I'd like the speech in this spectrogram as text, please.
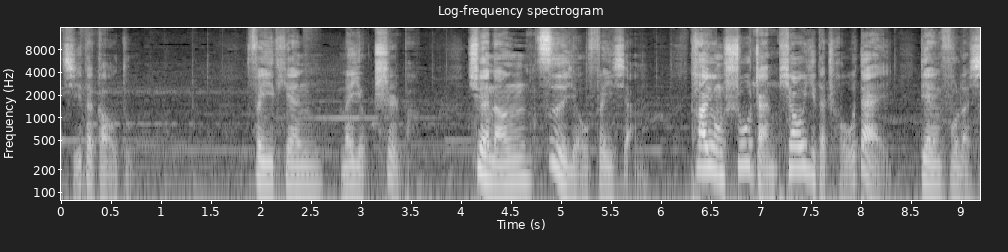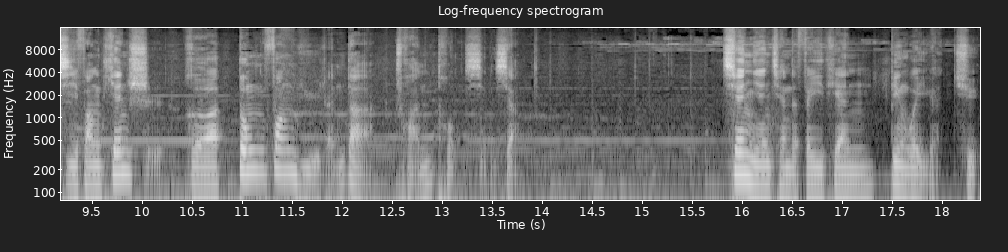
及的高度。飞天没有翅膀，却能自由飞翔。他用舒展飘逸的绸带，颠覆了西方天使和东方羽人的传统形象。千年前的飞天并未远去，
